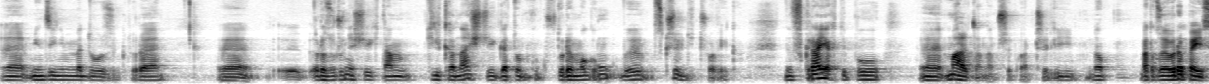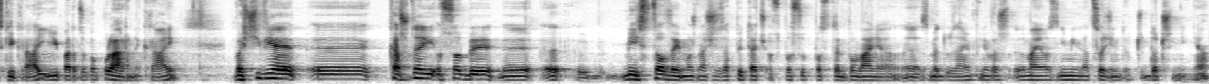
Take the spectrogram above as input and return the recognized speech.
e, m.in. meduzy, które rozróżnia się ich tam kilkanaście gatunków, które mogą skrzywdzić człowieka. W krajach typu e, Malta na przykład, czyli no, bardzo europejski kraj i bardzo popularny kraj, Właściwie e, każdej osoby e, miejscowej można się zapytać o sposób postępowania z meduzami, ponieważ mają z nimi na co dzień do, do czynienia.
